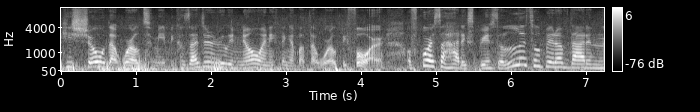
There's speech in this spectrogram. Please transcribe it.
He showed that world to me because I didn't really know anything about that world before. Of course, I had experienced a little bit of that in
